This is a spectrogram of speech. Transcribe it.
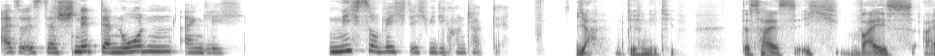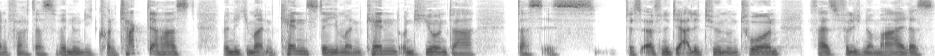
Also ist der Schnitt der Noten eigentlich nicht so wichtig wie die Kontakte. Ja, definitiv. Das heißt, ich weiß einfach, dass wenn du die Kontakte hast, wenn du jemanden kennst, der jemanden kennt und hier und da, das ist das öffnet dir alle Türen und Toren. Das heißt, völlig normal, dass,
